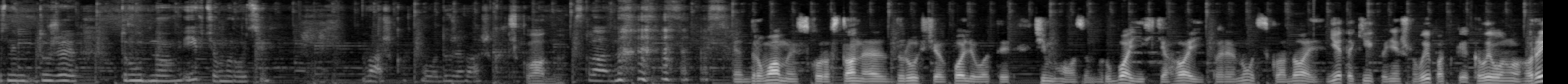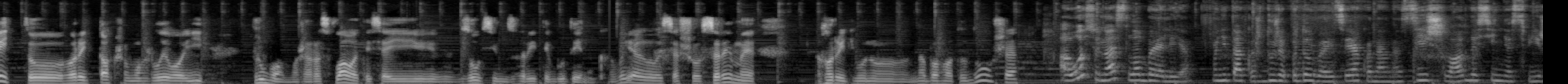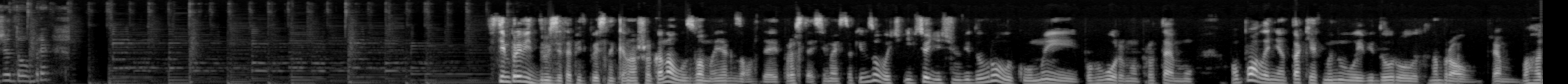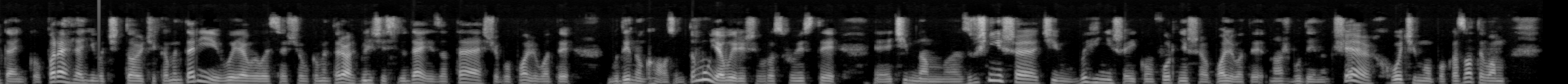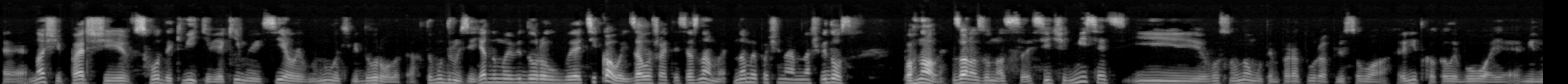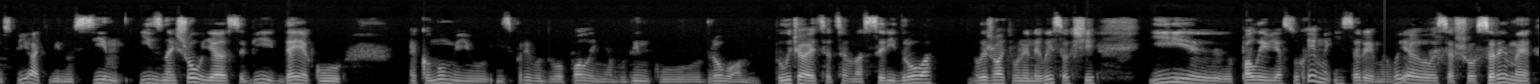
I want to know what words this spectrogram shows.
З ним дуже трудно і в цьому році. Важко, було дуже важко. Складно. Складно. Дровами скоро стане дорожче опалювати, чим газом. Рубай їх тягай, перенос, складай. Є такі, звісно, випадки, коли воно горить, то горить так, що можливо і труба може розплавитися і зовсім згоріти будинок. Виявилося, що сирими горить воно набагато довше. А ось у нас лабелія. Мені також дуже подобається, як вона в нас зійшла. Насіння свіже, добре. Всім привіт, друзі та підписники нашого каналу. З вами, як завжди, просте сімейство Ківзович. І в сьогоднішньому відеоролику ми поговоримо про тему опалення. Так як минулий відеоролик набрав прям багатенько переглядів, читаючи коментарі, виявилося, що в коментарях більшість людей за те, щоб опалювати будинок газом. Тому я вирішив розповісти, е, чим нам зручніше, чим вигідніше і комфортніше опалювати наш будинок. Ще хочемо показати вам е, наші перші всходи квітів, які ми сіяли в минулих відеороликах. Тому, друзі, я думаю, відеоролик буде цікавий. Залишайтеся з нами. Ну ми починаємо наш відос. Погнали! Зараз у нас січень місяць, і в основному температура плюсова. Рідко коли буває мінус 5, мінус 7. І знайшов я собі деяку економію із приводу опалення будинку дровами. Получається, це в нас сирі дрова лежать, вони не висохші. І е, палив я сухими і сирими. Виявилося, що сирими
